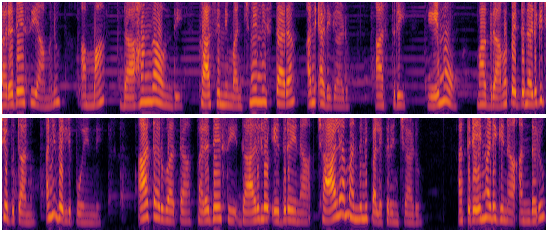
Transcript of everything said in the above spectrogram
పరదేశి ఆమెను అమ్మా దాహంగా ఉంది. కాసిన్ని మంచినీళ్ళు ఇస్తారా? అని అడిగాడు. ఆ స్త్రీ ఏమో మా గ్రామ పెద్దని అడిగి చెబుతాను అని వెళ్ళిపోయింది. ఆ తరువాత పరదేశి దారిలో ఎదురైన చాలా మందిని పలకరించాడు. అతడేమడిగినా అందరూ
